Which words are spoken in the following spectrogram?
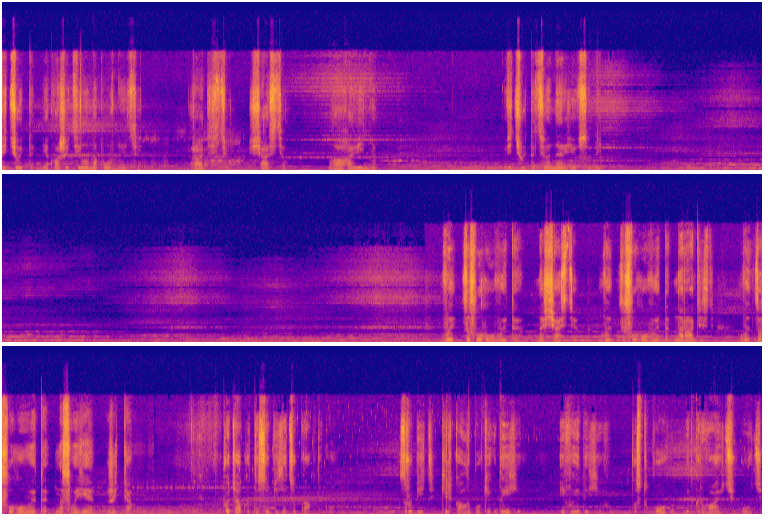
Відчуйте, як ваше тіло наповнюється радістю, щастям, благовінням. Відчуйте цю енергію в собі. Ви заслуговуєте на щастя, ви заслуговуєте на радість, ви заслуговуєте на своє життя. Подякуйте собі за цю практику. Зробіть кілька глибоких вдихів і видихів, поступово відкриваючи очі.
